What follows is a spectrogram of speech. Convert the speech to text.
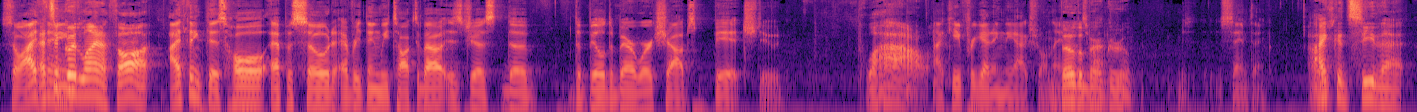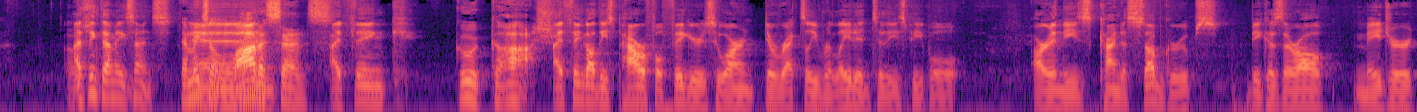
So I That's think a good line of thought. I think this whole episode, everything we talked about, is just the the Build a Bear Workshop's bitch, dude. Wow. I keep forgetting the actual name. Build a Bear. Group. Same thing. I, was- could see that. I think that makes sense. That makes a lot of sense. I think Good gosh. I think all these powerful figures who aren't directly related to these people are in these kind of subgroups because they're all major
